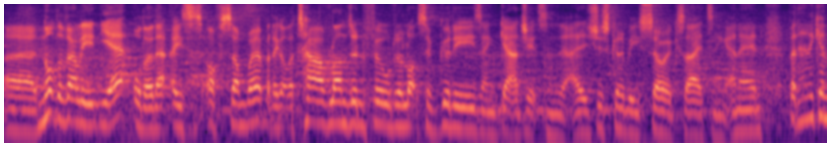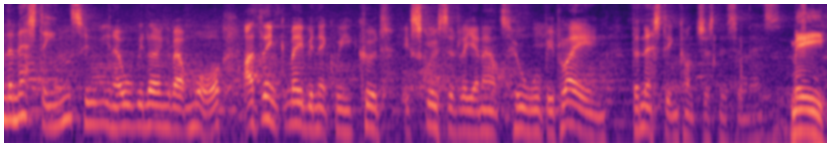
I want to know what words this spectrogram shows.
Uh, not the Valiant yet, although that is off somewhere. But they got the Tower of London filled with lots of goodies and gadgets, and it's just going to be so exciting. And then, but then again, the Nestenes, who you know we'll be learning about more. I think maybe Nick, we could exclusively announce who will be playing the Nestene consciousness in this. Me.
